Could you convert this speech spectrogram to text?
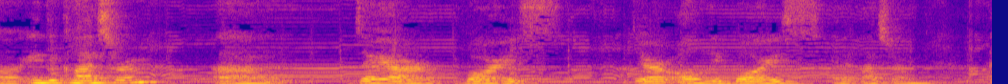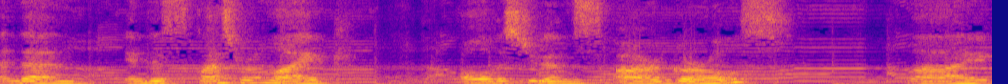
Well, in the classroom, uh, there are boys. There are only boys in the classroom. And then in this classroom, like, all the students are girls. Like,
